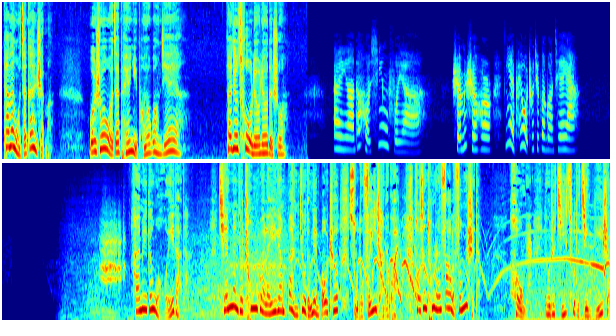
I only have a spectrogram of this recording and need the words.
她问我在干什么，我说我在陪女朋友逛街呀。她就醋溜溜的说：“哎呀，她好幸福呀！什么时候你也陪我出去逛逛街呀？”还没等我回答他，前面就冲过来一辆半旧的面包车，速度非常的快，好像突然发了疯似的。后面有着急促的警笛声，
